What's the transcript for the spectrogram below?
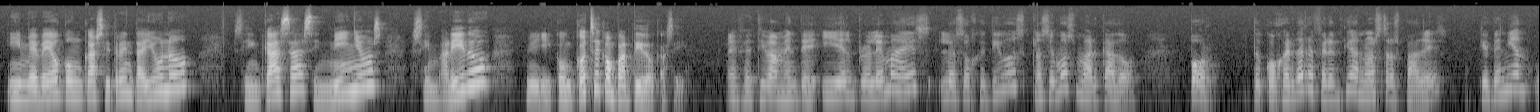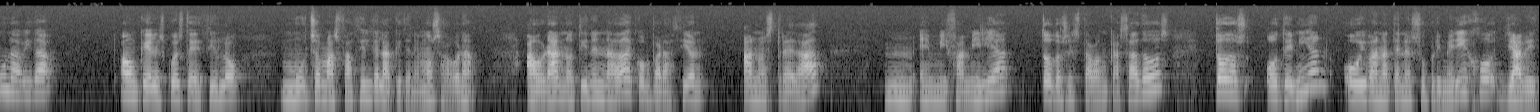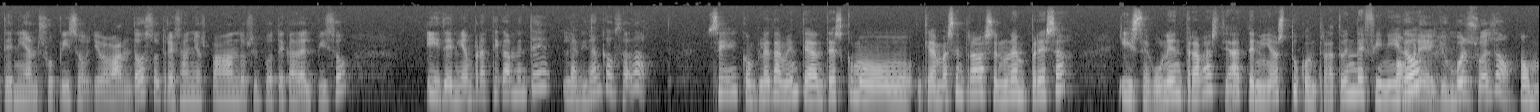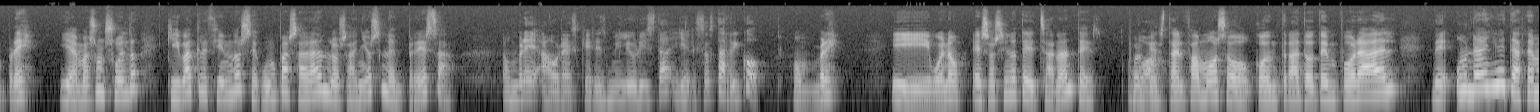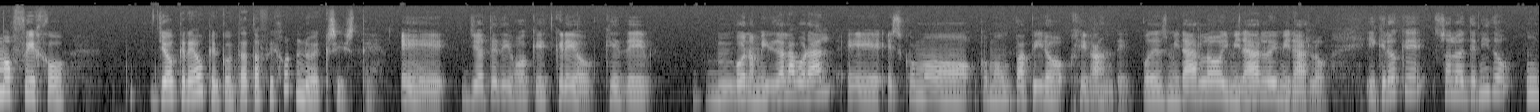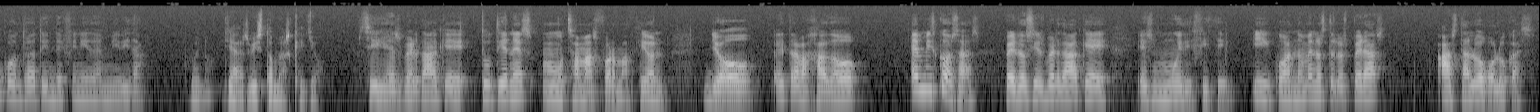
Y me veo con casi 31, sin casa, sin niños, sin marido y con coche compartido casi. Efectivamente. Y el problema es los objetivos que nos hemos marcado por coger de referencia a nuestros padres, que tenían una vida, aunque les cueste decirlo, mucho más fácil de la que tenemos ahora. Ahora no tienen nada de comparación a nuestra edad. Mm, en mi familia todos estaban casados, todos o tenían o iban a tener su primer hijo, ya tenían su piso, llevaban dos o tres años pagando su hipoteca del piso y tenían prácticamente la vida encauzada. Sí, completamente. Antes como que además entrabas en una empresa y según entrabas ya tenías tu contrato indefinido. Hombre, y un buen sueldo. Hombre, y además un sueldo que iba creciendo según pasaran los años en la empresa. Hombre, ahora es que eres miliurista y eres hasta rico. Hombre. Y bueno, eso sí no te echan antes. Porque está el famoso contrato temporal de un año y te hacemos fijo. Yo creo que el contrato fijo no existe. Eh, yo te digo que creo que de... Bueno, mi vida laboral eh, es como, como un papiro gigante. Puedes mirarlo y mirarlo y mirarlo. Y creo que solo he tenido un contrato indefinido en mi vida. Bueno, ya has visto más que yo. Sí, es verdad que tú tienes mucha más formación. Yo he trabajado en mis cosas, pero sí es verdad que es muy difícil. Y cuando menos te lo esperas, hasta luego, Lucas.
